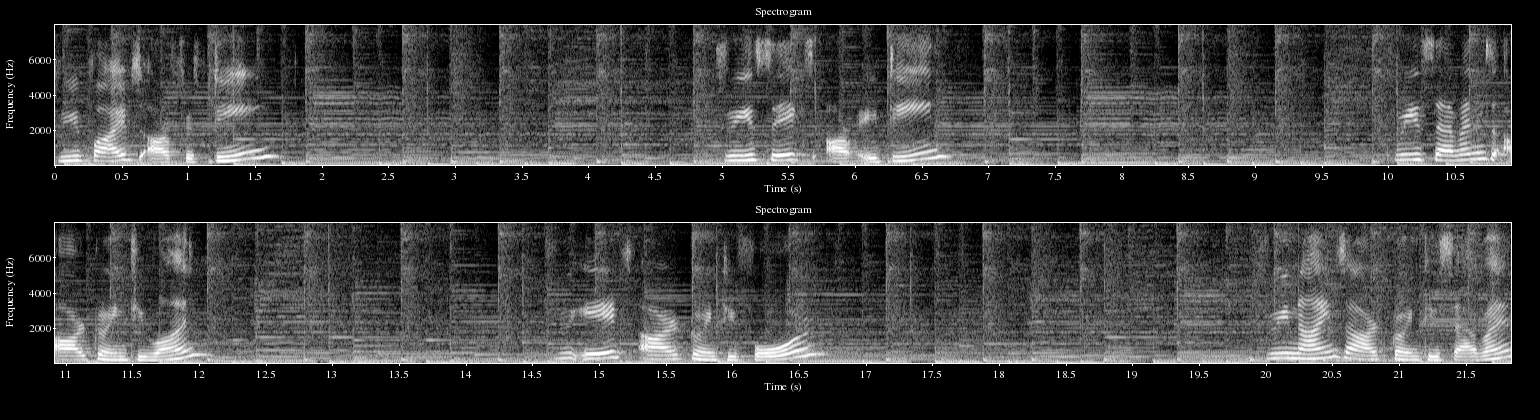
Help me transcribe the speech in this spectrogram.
3 fives are 15 3 6 are 18 3 sevens are 21 3 eights are 24 3 nines are 27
